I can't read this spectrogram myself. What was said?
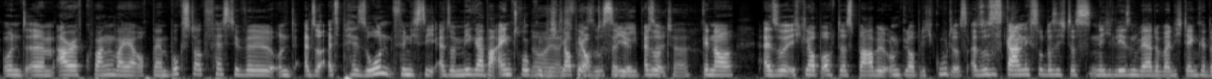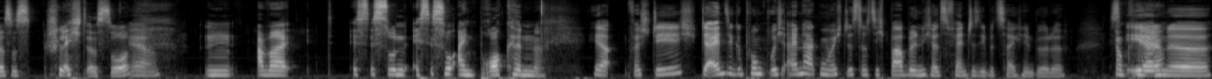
Und ähm, R.F. Kwang war ja auch beim Bookstock Festival und also als Person finde ich sie also mega beeindruckend. Oh ich ja, glaube ich ja war auch, so dass verliebt, sie. Also Alter. genau, also ich glaube auch, dass Babel unglaublich gut ist. Also es ist gar nicht so, dass ich das nicht lesen werde, weil ich denke, dass es schlecht ist so. Ja. Mm, Aber es ist so ein, es ist so ein Brocken. Ja, verstehe ich. Der einzige Punkt, wo ich einhaken möchte, ist, dass ich Bubble nicht als Fantasy bezeichnen würde. Ist Okay. eher eine,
